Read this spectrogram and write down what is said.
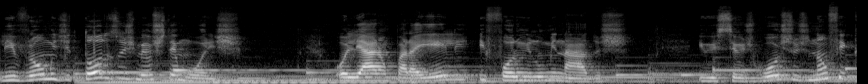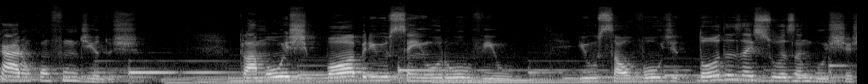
Livrou-me de todos os meus temores. Olharam para ele e foram iluminados, e os seus rostos não ficaram confundidos. Clamou este pobre e o Senhor o ouviu, e o salvou de todas as suas angústias.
